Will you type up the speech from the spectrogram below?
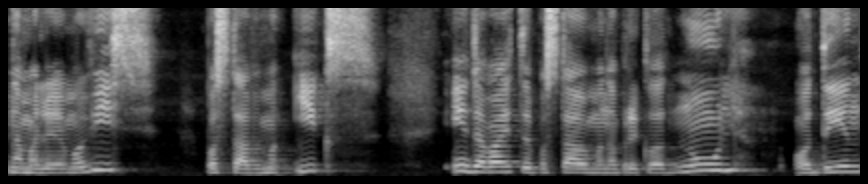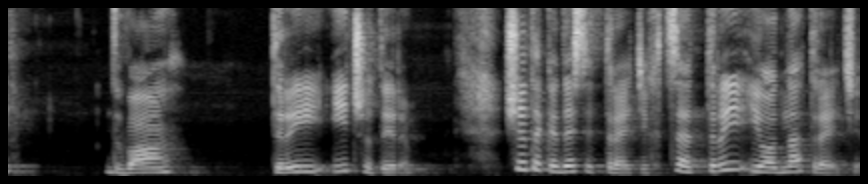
Намалюємо вісь, поставимо х І давайте поставимо, наприклад, 0, 1, 2, 3 і 4. Що таке 10 третіх? Це 3 і 1 третя.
